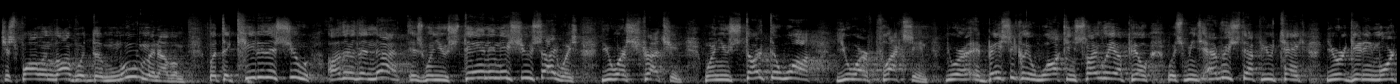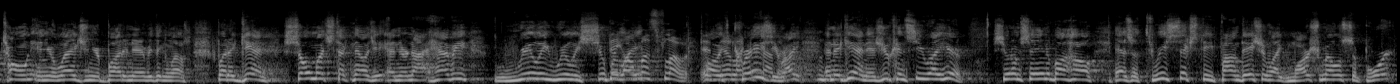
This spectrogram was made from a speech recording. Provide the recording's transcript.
just fall in love with the movement of them. But the key to the shoe, other than that, is when you stand in these shoes sideways, you are stretching. When you start to walk, you are flexing. You are basically walking slightly uphill, which means every step you take, you are getting more tone in your legs and your butt and everything else. But again, so much technology, and they're not heavy, really, really super they light. They almost float. Oh, it's like crazy, right? Mm -hmm. And again, as you can see right here, see what I'm saying about how as a 360 foundation like marshmallow support?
